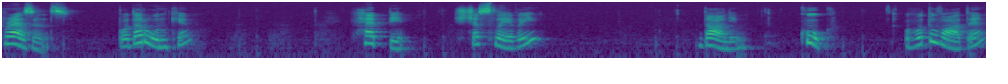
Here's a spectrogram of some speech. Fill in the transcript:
Presents подарунки. Happy щасливий. Далі. Cook готувати.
